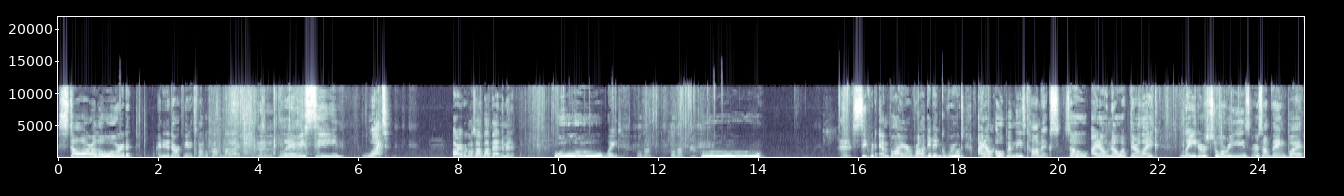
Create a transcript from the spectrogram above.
Star Lord. I need a Dark Phoenix Funko Pop in my life. Let me see. What? Alright, we're gonna talk about that in a minute. Ooh, wait. Hold on. Hold on. Ooh. Secret Empire, Rocket and Groot. I don't open these comics, so I don't know if they're like later stories or something, but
